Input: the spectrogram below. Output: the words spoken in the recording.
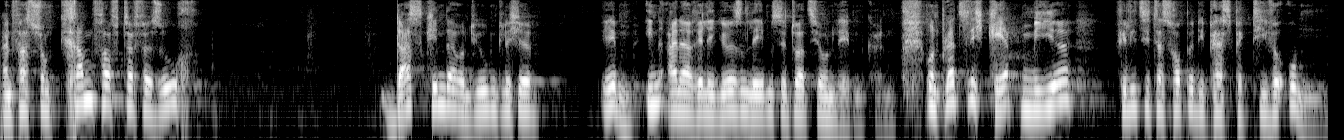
Ein fast schon krampfhafter Versuch, dass Kinder und Jugendliche eben in einer religiösen Lebenssituation leben können. Und plötzlich kehrt mir Felicitas Hoppe die Perspektive um.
